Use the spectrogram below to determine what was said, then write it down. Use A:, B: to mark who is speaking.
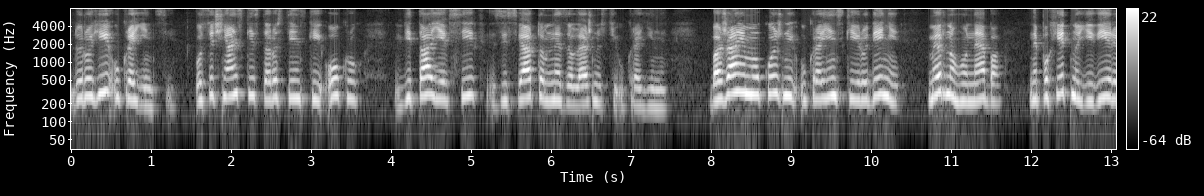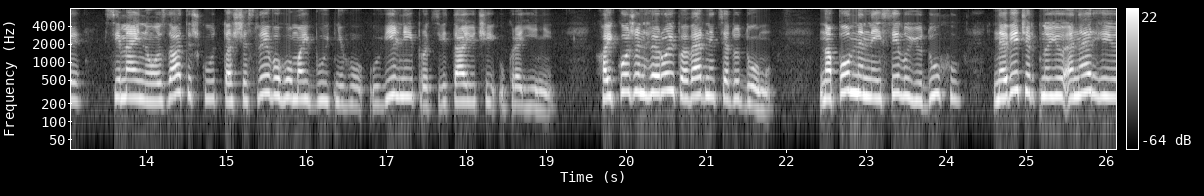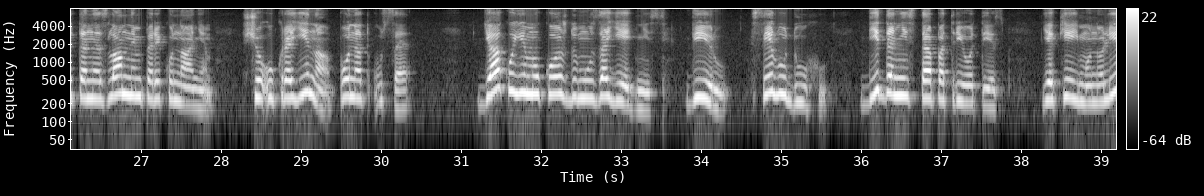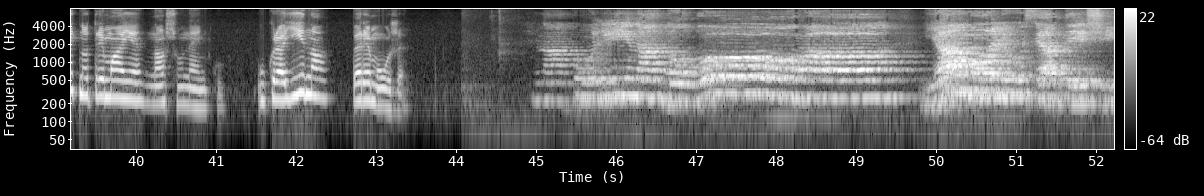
A: Дорогі українці, Осичнянський старостинський округ вітає всіх зі святом Незалежності України. Бажаємо кожній українській родині мирного неба, непохитної віри, сімейного затишку та щасливого майбутнього у вільній процвітаючій Україні. Хай кожен герой повернеться додому, наповнений силою духу, невичерпною енергією та незламним переконанням, що Україна понад усе. Дякуємо кожному за єдність, віру, силу духу, відданість та патріотизм, який монолітно тримає нашу неньку. Україна переможе.
B: На коліна до Бога я молюся тиші.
